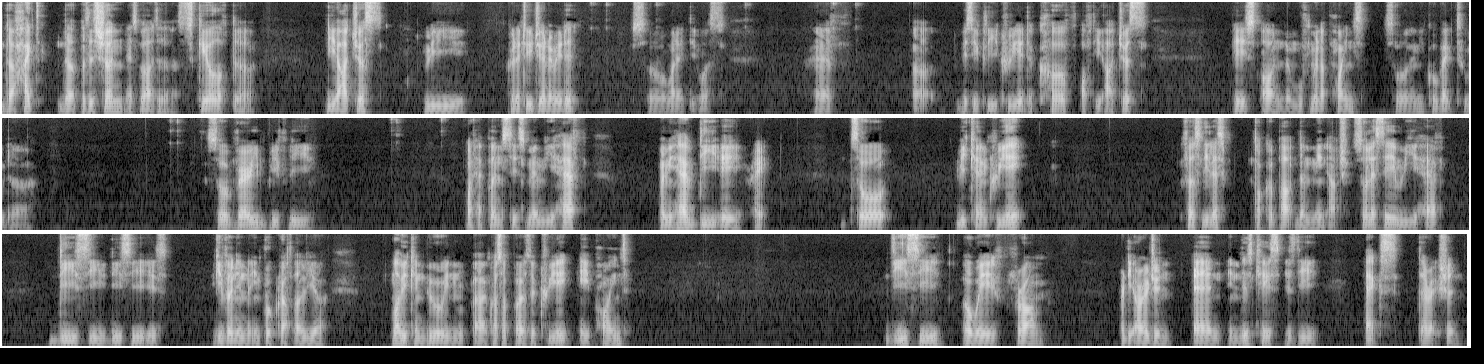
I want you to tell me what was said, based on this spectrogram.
the height, the position, as well as the scale of the the arches, we could actually generate it. So what I did was have uh, basically create the curve of the arches based on the movement of points. So let me go back to the so very briefly what happens is when we have when we have DA, right? So we can create firstly let's talk about the main arch. So let's say we have DC. DC is given in the input graph earlier. What we can do in uh, Grasshopper is to create a point DC away from the origin and in this case is the x direction.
